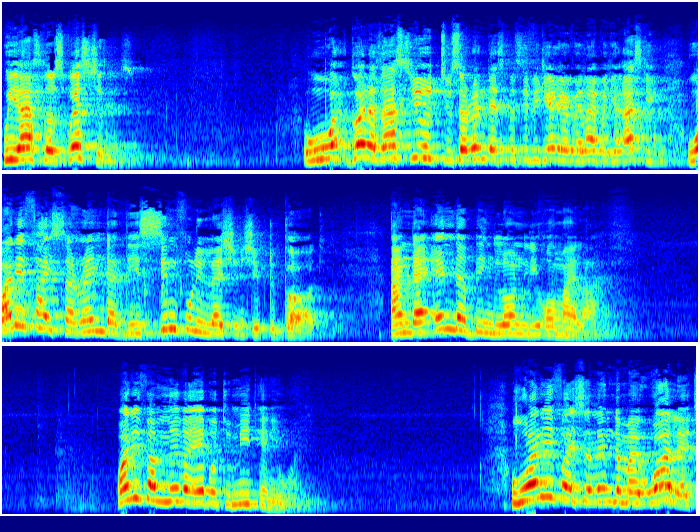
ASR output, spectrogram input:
We ask those questions. God has asked you to surrender a specific area of your life, but you're asking, what if I surrender this sinful relationship to God and I end up being lonely all my life? What if I'm never able to meet anyone? What if I surrender my wallet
